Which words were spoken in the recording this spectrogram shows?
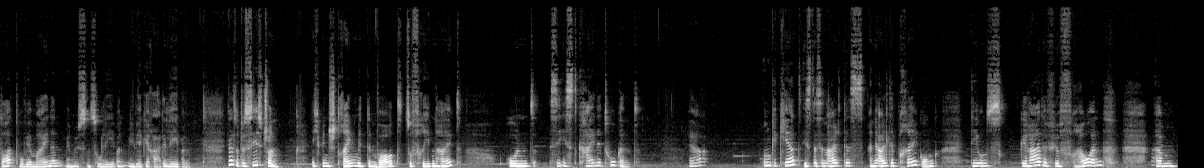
dort, wo wir meinen, wir müssen so leben, wie wir gerade leben. Also du siehst schon, ich bin streng mit dem Wort Zufriedenheit und sie ist keine Tugend. Ja, umgekehrt ist es ein altes, eine alte Prägung, die uns gerade für Frauen ähm,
